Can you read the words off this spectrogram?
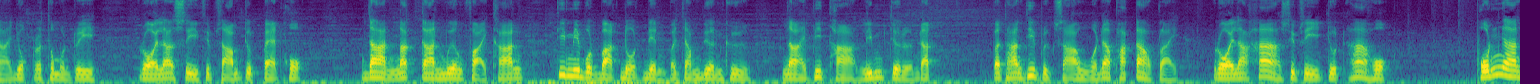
นายกรัฐมนตรีร้อยละ 43.86 ด้านนักการเมืองฝ่ายค้านที่มีบทบาทโดดเด่นประจำเดือนคือ นายพิธาลิ้มเจริญรัตน์ประธานที่ปรึกษาหัวหน้าพักก้าวไกลร้อยละ 54.56 ผลงาน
